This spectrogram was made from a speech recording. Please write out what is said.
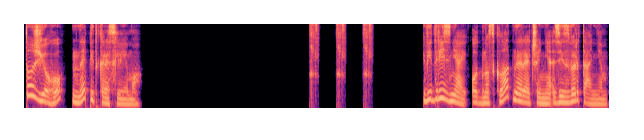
тож його не підкреслюємо. Відрізняй односкладне речення зі звертанням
